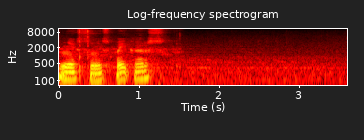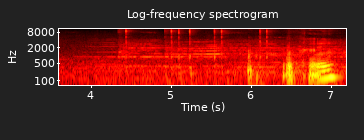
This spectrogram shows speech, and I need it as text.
Chcę newspapers. Okay.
